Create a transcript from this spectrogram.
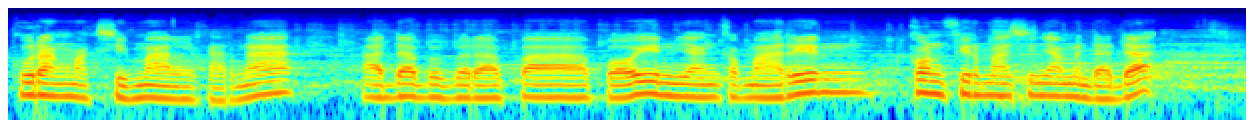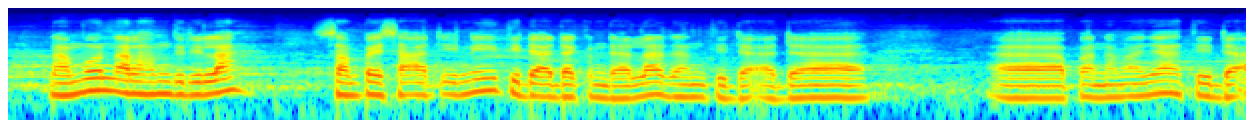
kurang maksimal karena ada beberapa poin yang kemarin konfirmasinya mendadak Namun alhamdulillah sampai saat ini tidak ada kendala dan tidak ada eh, apa namanya tidak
